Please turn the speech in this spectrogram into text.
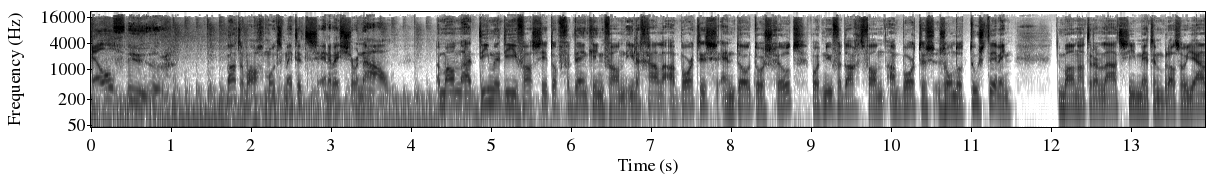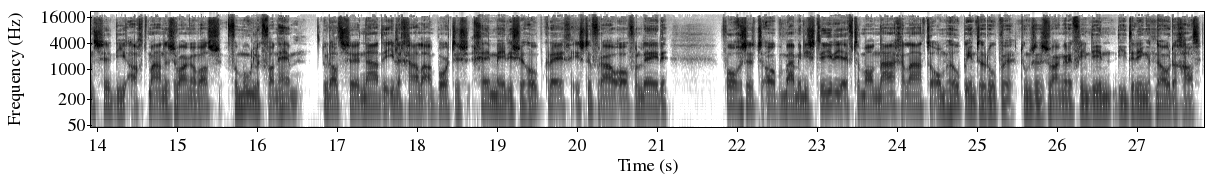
11 uur. Waterwalgemoed met het NOS Journaal. Een man uit Diemen die vastzit op verdenking van illegale abortus en dood door schuld... wordt nu verdacht van abortus zonder toestemming. De man had een relatie met een Braziliaanse die acht maanden zwanger was... vermoedelijk van hem. Doordat ze na de illegale abortus geen medische hulp kreeg... is de vrouw overleden. Volgens het Openbaar Ministerie heeft de man nagelaten om hulp in te roepen... toen zijn zwangere vriendin die dringend nodig had...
